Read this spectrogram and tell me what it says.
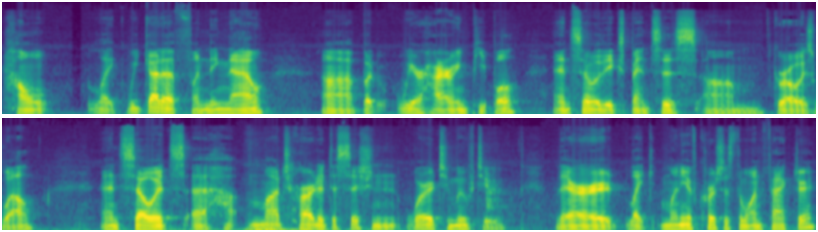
how like we got a funding now uh, but we are hiring people. And so the expenses um, grow as well and so it's a h- much harder decision where to move to. There are like money of course is the one factor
